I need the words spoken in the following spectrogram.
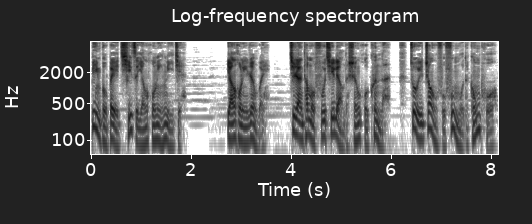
并不被妻子杨红玲理解。杨红玲认为，既然他们夫妻俩的生活困难，作为丈夫父母的公婆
